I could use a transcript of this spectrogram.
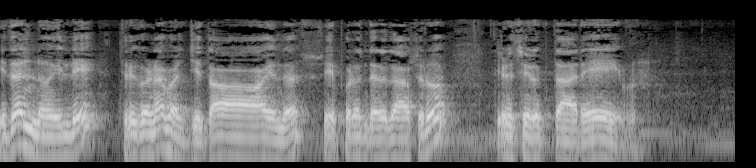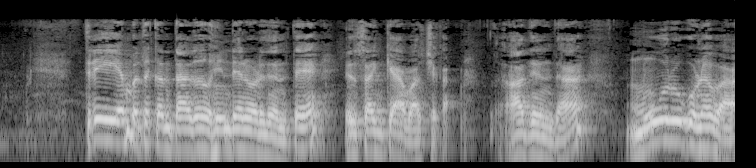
ಇದನ್ನು ಇಲ್ಲಿ ತ್ರಿಗುಣ ವರ್ಜಿತ ಎಂದು ಶ್ರೀ ಪುರಂದರದಾಸರು ತಿಳಿಸಿರುತ್ತಾರೆ. ತ್ರಿ ಎಂಬತಕ್ಕಂಥದ್ದು ಹಿಂದೆ ನೋಡಿದಂತೆ ಇದು ಸಂಖ್ಯಾವಾಚಕ. ಆದ್ದರಿಂದ ಮೂರು ಗುಣವ,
